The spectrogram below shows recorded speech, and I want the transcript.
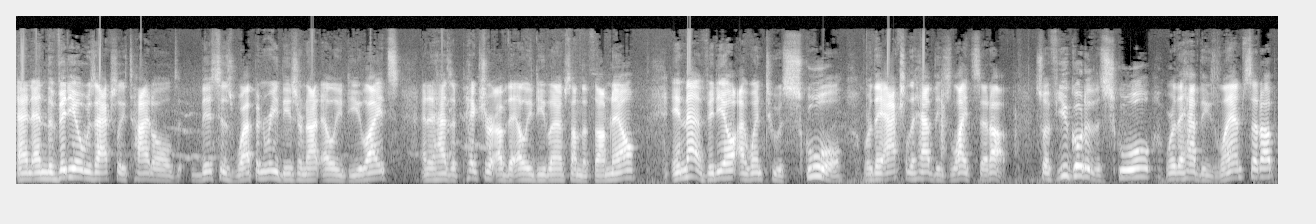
and, and the video was actually titled, This is Weaponry, These Are Not LED Lights, and it has a picture of the LED lamps on the thumbnail. In that video, I went to a school where they actually have these lights set up. So if you go to the school where they have these lamps set up,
